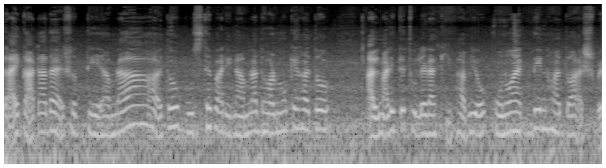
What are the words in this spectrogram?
গায়ে কাটা দেয় সত্যি, আমরা হয়তো বুঝতে পারি না, আমরা ধর্মকে হয়তো আলমারিতে তুলে রাখি, ভাবি ও কোনো একদিন হয়তো আসবে।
